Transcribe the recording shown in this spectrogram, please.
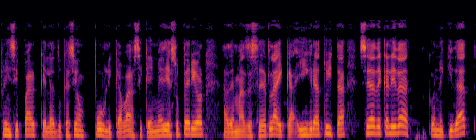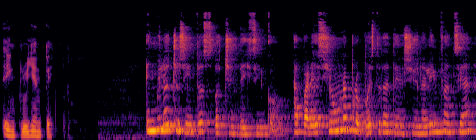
principal que la educación pública básica y media superior, además de ser laica y gratuita, sea de calidad, con equidad e incluyente. En 1885 apareció una propuesta de atención a la infancia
